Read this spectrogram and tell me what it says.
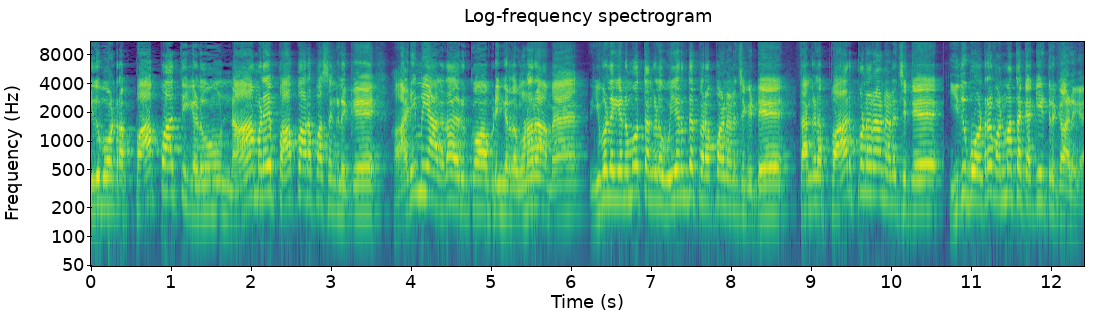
இது போன்ற பாப்பாத்திகளும் நாமளே பாப்பார பசங்களுக்கு அடிமையாக தான் இருக்கோம் அப்படிங்கறத உணராம இவளுக்கு என்னமோ தங்களை உயர்ந்த பிறப்பா நினைச்சுக்கிட்டு தங்களை பார்ப்பனரா நினைச்சிட்டு இது போன்ற வன்மத்தை கக்கிட்டு இருக்காளுங்க.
